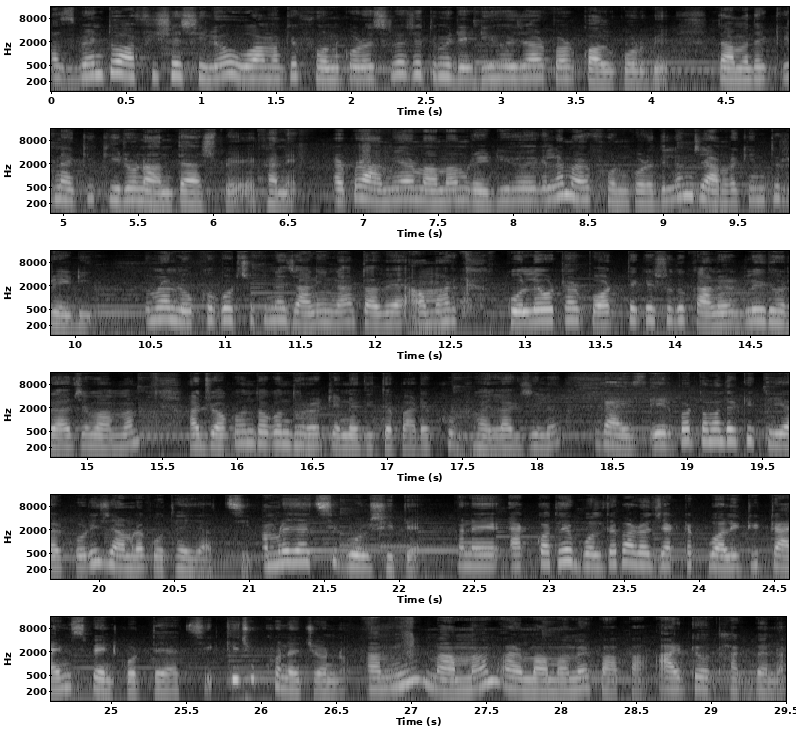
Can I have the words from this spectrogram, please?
হাজব্যান্ড তো অফিসে ছিল ও আমাকে ফোন করেছিল যে তুমি রেডি হয়ে যাওয়ার পর কল করবে। তো আমাদেরকে নাকি কিরণ আনতে আসবে এখানে। তারপর আমি আর মামাম রেডি হয়ে গেলাম আর ফোন করে দিলাম যে আমরা কিন্তু রেডি তোমরা লক্ষ্য করছ কিনা জানি না তবে আমার কোলে ওঠার পর থেকে শুধু কানেরগুলোই ধরে আছে মামাম। আর যখন তখন ধরে টেনে দিতে পারে খুব ভয় লাগছিল। গাইজ এরপর তোমাদেরকে ক্লিয়ার করি যে আমরা কোথায় যাচ্ছি। আমরা যাচ্ছি গলসিতে। মানে এক কথায় বলতে পারো যে একটা কোয়ালিটি টাইম স্পেন্ড করতে যাচ্ছি কিছুক্ষণের জন্য। আমি, মামাম আর মামামের পাপা, আর কেউ থাকবে না।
